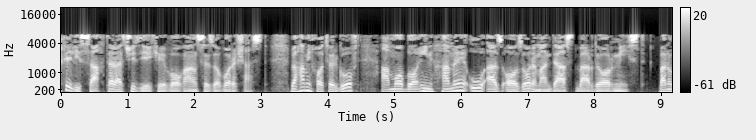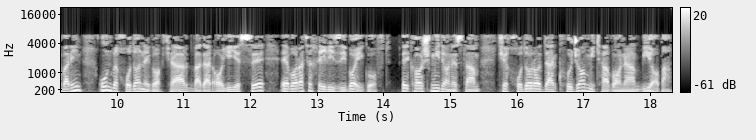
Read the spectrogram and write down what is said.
خیلی سختتر از چیزیه که واقعا سزاوارش است به همین خاطر گفت اما با این همه او از آزار من دست بردار نیست. بنابراین اون به خدا نگاه کرد و در آیه سه عبارت خیلی زیبایی گفت. ای کاش می‌دانستم که خدا را در کجا می‌توانم بیابم.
